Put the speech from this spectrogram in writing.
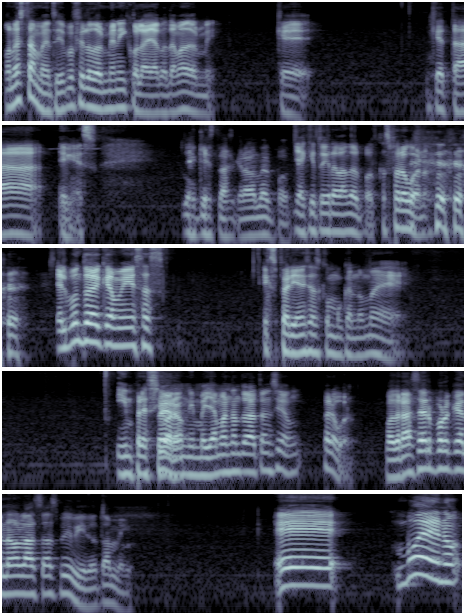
honestamente, yo prefiero dormir a Nicolás y acostarme a dormir que, que está en eso. Y aquí estás grabando el podcast. Y aquí estoy grabando el podcast. Pero bueno, el punto es que a mí esas experiencias como que no me impresionan ni me llaman tanto la atención, pero bueno. Podrá ser porque no las has vivido también. Eh, bueno,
